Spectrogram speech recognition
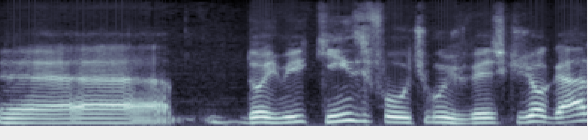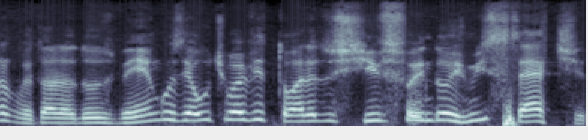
É, 2015 foi a última vez que jogaram, com a vitória dos Bengals, e a última vitória dos Chiefs foi em 2007,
